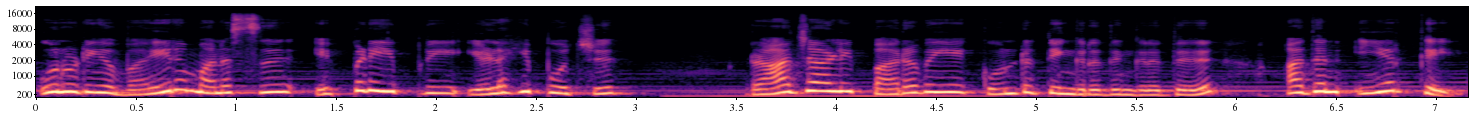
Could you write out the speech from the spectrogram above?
உன்னுடைய வைர மனசு எப்படி இப்படி இழகி போச்சு? ராஜாளி பறவையை கொன்று திங்கிறதுங்கிறது அதன் இயற்கை.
